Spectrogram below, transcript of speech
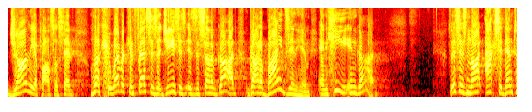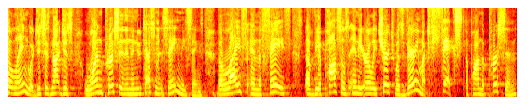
John the Apostle said, Look, whoever confesses that Jesus is the Son of God, God abides in him, and he in God. So this is not accidental language. This is not just one person in the New Testament saying these things. The life and the faith of the apostles in the early church was very much fixed upon the person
